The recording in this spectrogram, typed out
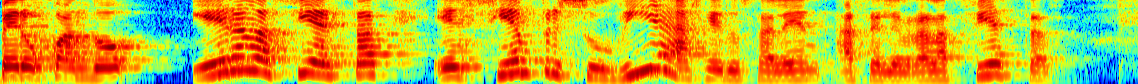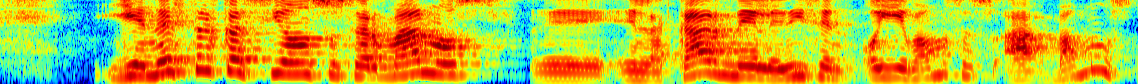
Pero cuando eran las fiestas, Él siempre subía a Jerusalén a celebrar las fiestas. Y en esta ocasión sus hermanos eh, en la carne le dicen, oye, vamos, a, vamos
